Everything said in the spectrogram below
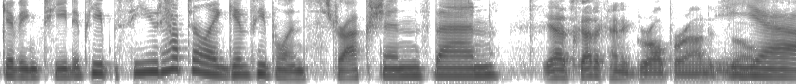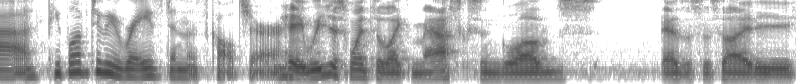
giving tea to people? See, you'd have to like give people instructions then. Yeah, it's got to kind of grow up around itself. Yeah, people have to be raised in this culture. Hey, we just went to like masks and gloves as a society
